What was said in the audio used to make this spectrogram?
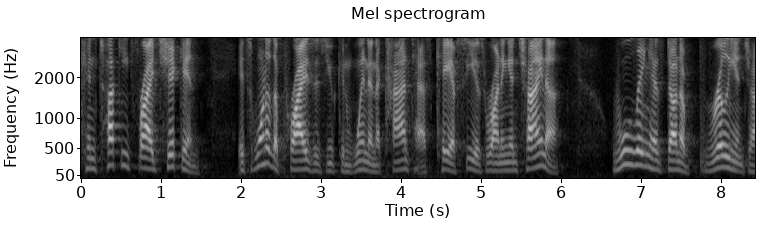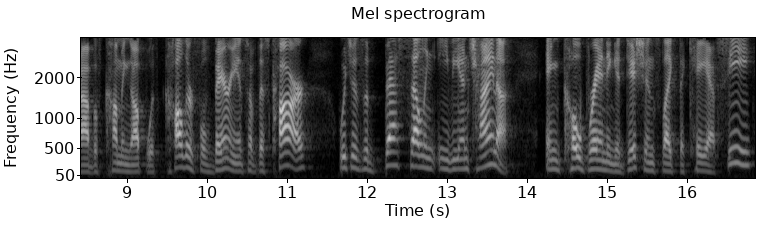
Kentucky Fried Chicken. It's one of the prizes you can win in a contest KFC is running in China. Wuling has done a brilliant job of coming up with colorful variants of this car, which is the best selling EV in China and co branding additions like the KFC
